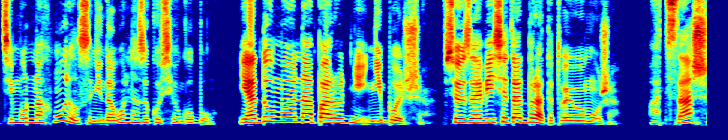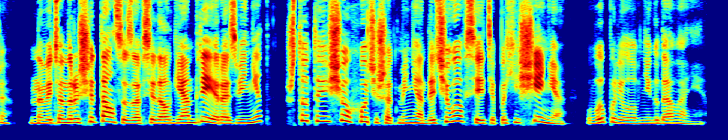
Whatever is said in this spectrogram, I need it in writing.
Тимур нахмурился, недовольно закусив губу. Я думаю, на пару дней, не больше. Все зависит от брата твоего мужа. От Саши? Но ведь он рассчитался за все долги Андрея, разве нет? Что ты еще хочешь от меня? Для чего все эти похищения? Выпалила в негодование.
